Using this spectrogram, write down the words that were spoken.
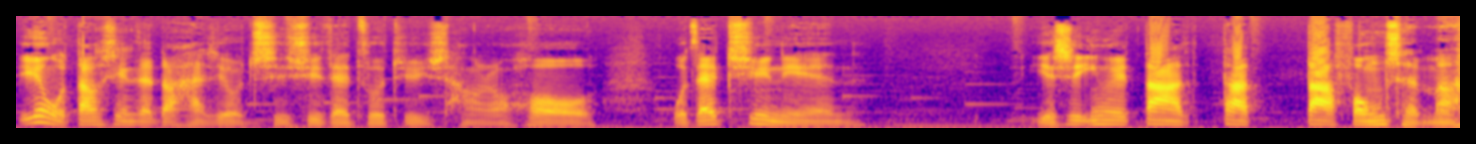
因为我到现在都还是有持续在做剧场。然后我在去年也是因为大大大封城嘛，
